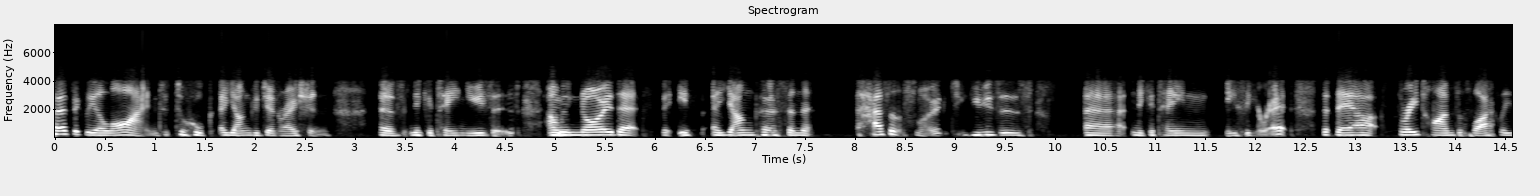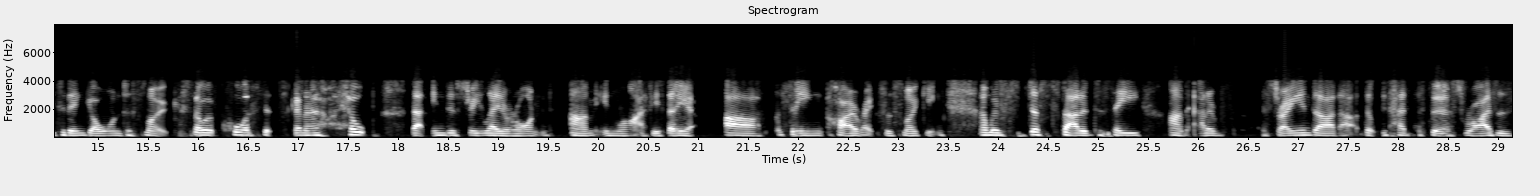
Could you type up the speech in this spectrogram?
perfectly aligned to hook a younger generation of nicotine users. And we know that if a young person that hasn't smoked uses a nicotine e-cigarette, that they are three times as likely to then go on to smoke. So of course, it's going to help that industry later on um, in life if they are seeing higher rates of smoking. And we've just started to see um, out of Australian data that we've had the first rises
